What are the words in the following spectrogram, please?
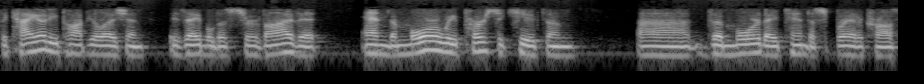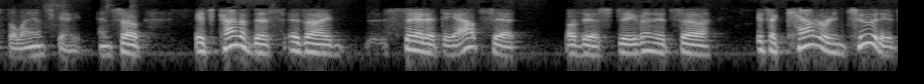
the coyote population is able to survive it. And the more we persecute them, uh, the more they tend to spread across the landscape. And so it's kind of this, as I said at the outset of this, Stephen, it's a, it's a counterintuitive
